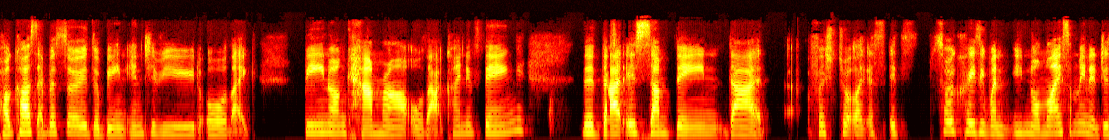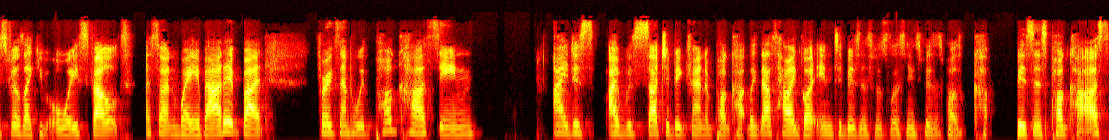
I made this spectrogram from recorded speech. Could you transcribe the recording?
podcast episodes or being interviewed or like being on camera or that kind of thing that that is something that for sure like it's, it's so crazy when you normalize something it just feels like you've always felt a certain way about it but for example with podcasting i just i was such a big fan of podcast like that's how i got into business was listening to business pod- business podcasts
